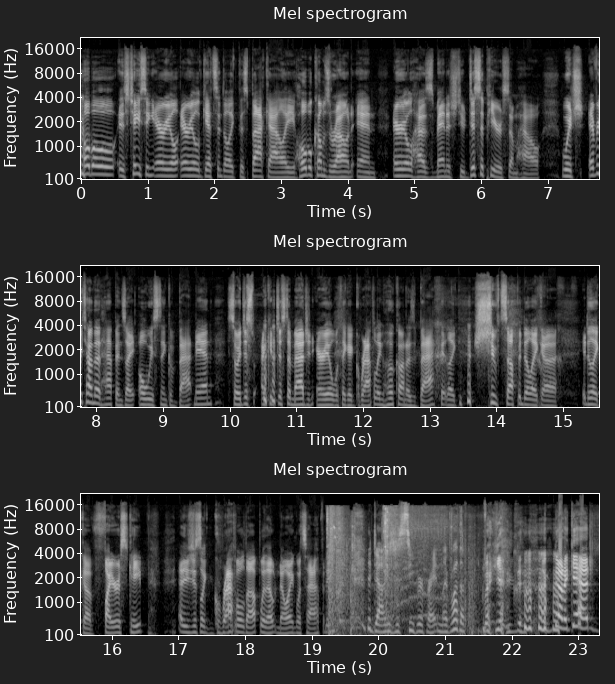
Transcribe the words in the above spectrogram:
Hobo is chasing Ariel. Ariel gets into like this back alley. Hobo comes around and Ariel has managed to disappear somehow, which every time that happens I always think of Batman. So I just I could just imagine Ariel with like a grappling hook on his back that like shoots up into like a into like a fire escape and he's just like grappled up without knowing what's happening. The dog is just super frightened, like, what the? f- But yeah, not again.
